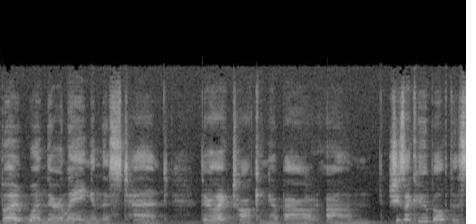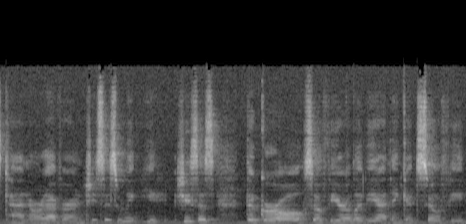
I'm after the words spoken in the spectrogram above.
but when they're laying in this tent. They're like talking about. Um, she's like, "Who built this tent or whatever?" And she says, "We." He, she says, "The girl, Sophie or Olivia. I think it's Sophie."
